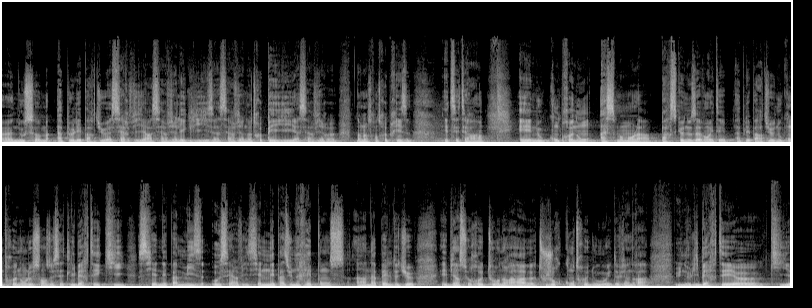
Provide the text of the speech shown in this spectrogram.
euh, nous sommes appelés par Dieu à servir, à servir l'Église, à servir notre pays, à servir euh, dans notre entreprise, etc. Et nous comprenons à ce moment-là, parce que nous avons été appelés par Dieu, nous comprenons le sens de cette liberté qui, si elle n'est pas mise au service, si elle n'est pas une réponse à un appel de Dieu, eh bien, se retournera euh, toujours contre nous et deviendra une liberté qui,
